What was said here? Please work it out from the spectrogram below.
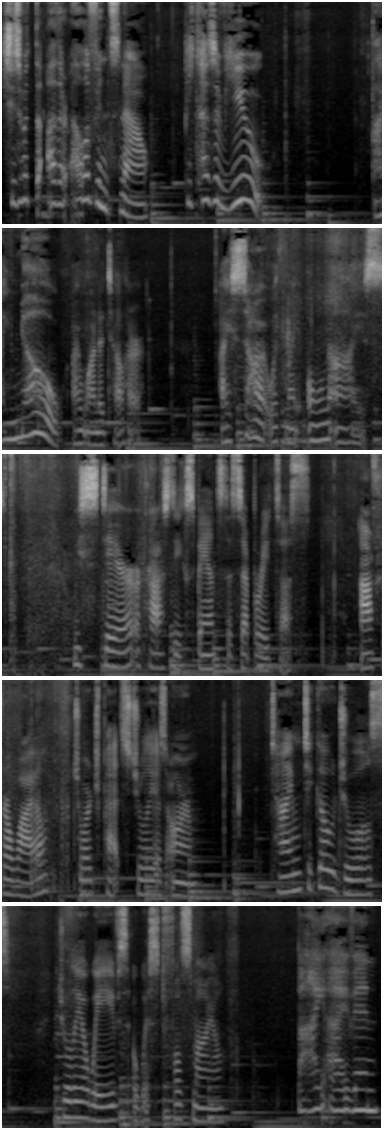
She's with the other elephants now because of you. I know, I want to tell her. I saw it with my own eyes. We stare across the expanse that separates us. After a while, George pats Julia's arm. Time to go, Jules. Julia waves a wistful smile. Bye, Ivan.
